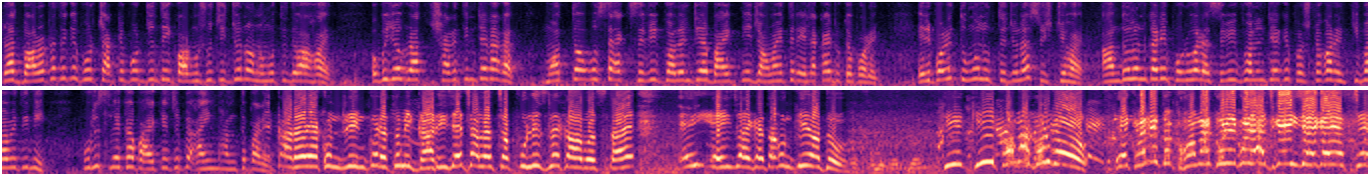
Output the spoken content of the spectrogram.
রাত বারোটা থেকে ভোর চারটে পর্যন্ত এই কর্মসূচির জন্য অনুমতি দেওয়া হয়। অভিযোগ, রাত সাড়ে তিনটে নাগাদ মত্ত অবস্থায় এক সিভিক ভলেন্টিয়ার বাইক নিয়ে জমায়েতের এলাকায় ঢুকে পড়েন। এরপরে তুমুল উত্তেজনা সৃষ্টি হয়। আন্দোলনকারী পড়ুয়ারা সিভিক ভলেন্টিয়ারকে প্রশ্ন করেন, কীভাবে তিনি পুলিশ লেখা বাইকে চেপে আইন ভাঙতে পারে। কারোর এখন ড্রিঙ্ক করে তুমি গাড়ি যে চালাচ্ছ পুলিশ লেখা অবস্থায় এই এই জায়গায় তখন কি হতো? কি কি ক্ষমা করব? এখানে তো ক্ষমা করে করে আজকে এই জায়গায় এসছে।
